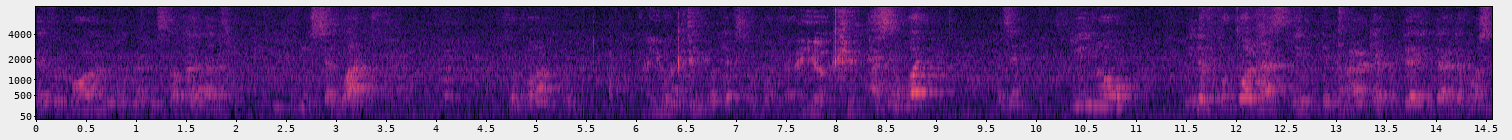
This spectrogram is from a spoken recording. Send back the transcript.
play football and, and, and stuff like that? He said, what? Football? Are you okay? teaching your kids football. Are you okay? I said, what? I said, do you know, in the football has, in, in America, the, the, the most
